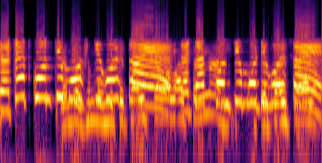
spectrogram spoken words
त्याच्यात कोणती शंभर- मोठी शंभर गोष्ट आहे असेल त्याच्यात ना. कोणती मोठी ते गोष्ट आहे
